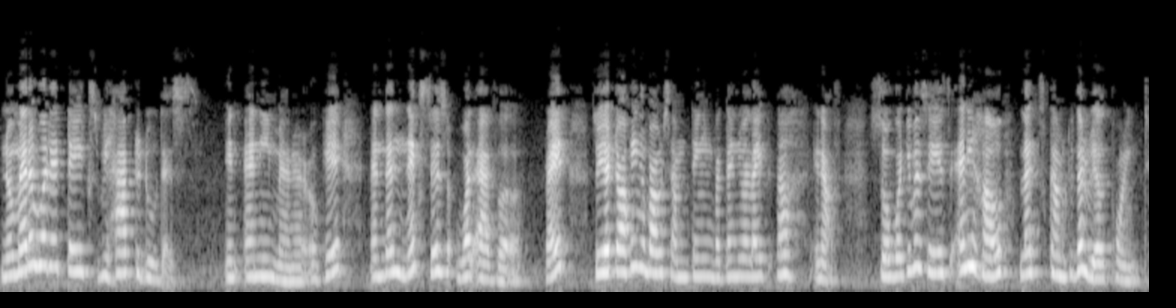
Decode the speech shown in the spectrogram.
no matter what it takes we have to do this in any manner okay and then next is whatever right so you're talking about something but then you're like ah enough so what you will say is anyhow let's come to the real point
